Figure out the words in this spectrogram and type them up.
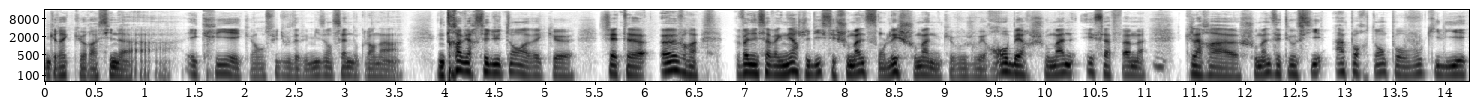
grecque que Racine a écrit et qu'ensuite vous avez mise en scène. Donc là, on a une traversée du temps avec cette œuvre. Vanessa Wagner, je dis que ces Schumann sont les Schumann que vous jouez. Robert Schumann et sa femme mm. Clara Schumann. C'était aussi important pour vous qu'il y ait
